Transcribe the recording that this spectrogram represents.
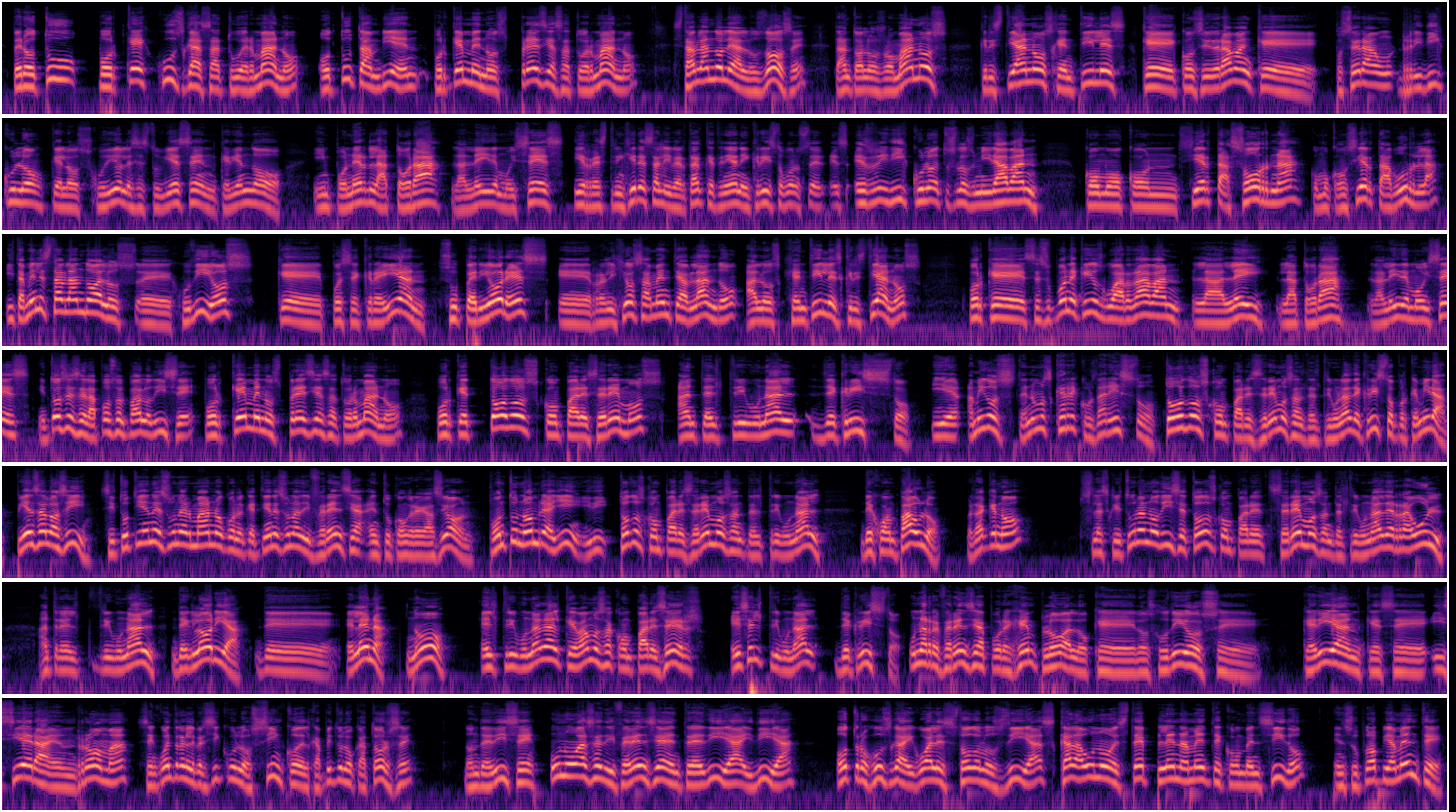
pero tú ¿por qué juzgas a tu hermano? O tú también, ¿por qué menosprecias a tu hermano? Está hablándole a los dos, ¿eh? tanto a los romanos, cristianos, gentiles, que consideraban que pues era un ridículo que los judíos les estuviesen queriendo imponer la Torá, la ley de Moisés, y restringir esa libertad que tenían en Cristo. Bueno, es, es ridículo, entonces los miraban como con cierta sorna, como con cierta burla. Y también le está hablando a los eh, judíos que pues se creían superiores eh, religiosamente hablando a los gentiles cristianos, porque se supone que ellos guardaban la ley, la Torá, la ley de Moisés. Entonces el apóstol Pablo dice, ¿por qué menosprecias a tu hermano? Porque todos compareceremos ante el tribunal de Cristo. Y eh, amigos, tenemos que recordar esto. Todos compareceremos ante el tribunal de Cristo, porque mira, piénsalo así. Si tú tienes un hermano con el que tienes una diferencia en tu congregación, pon tu nombre allí y di, todos compareceremos ante el tribunal de Juan Pablo. ¿Verdad que no? Pues la escritura no dice todos compareceremos ante el tribunal de Raúl, ante el tribunal de Gloria, de Elena. No, el tribunal al que vamos a comparecer es el tribunal de Cristo. Una referencia, por ejemplo, a lo que los judíos eh, querían que se hiciera en Roma se encuentra en el versículo 5 del capítulo 14, donde dice, uno hace diferencia entre día y día, otro juzga iguales todos los días, cada uno esté plenamente convencido en su propia mente.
